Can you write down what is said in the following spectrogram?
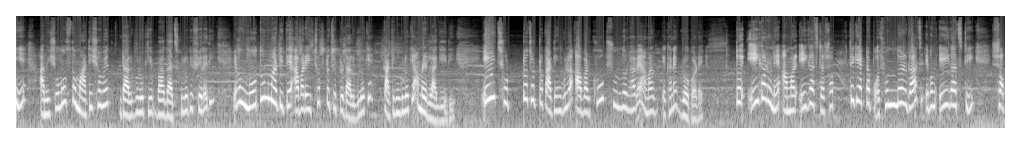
নিয়ে আমি সমস্ত মাটি সমেত ডালগুলোকে বা গাছগুলোকে ফেলে দিই এবং নতুন মাটিতে আবার এই ছোট্ট ছোট্ট ডালগুলোকে কাটিংগুলোকে আমরা লাগিয়ে দিই। এই ছোট্ট ছোট্ট কাটিংগুলো আবার খুব সুন্দরভাবে আমার এখানে গ্রো করে। তো এই কারণে আমার এই গাছটা সব থেকে একটা পছন্দের গাছ এবং এই গাছটি সব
